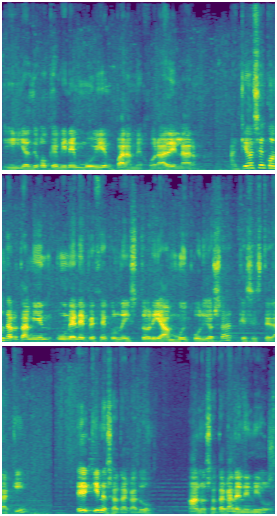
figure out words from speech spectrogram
Y ya os digo que vienen muy bien para mejorar el arma. Aquí vamos a encontrar también un NPC con una historia muy curiosa, que es este de aquí. Eh, ¿quién nos ataca tú? Ah, nos atacan enemigos.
